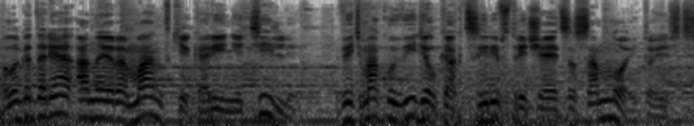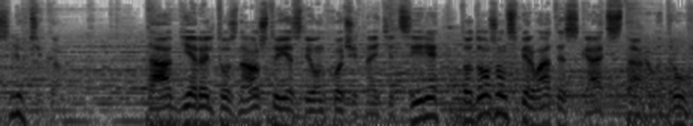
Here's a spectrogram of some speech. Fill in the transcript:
Благодаря анейромантке Карине Тилли ведьмак увидел, как Цири встречается со мной, то есть с Лютиком. Так Геральт узнал, что если он хочет найти Цири, то должен сперва отыскать старого друга.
